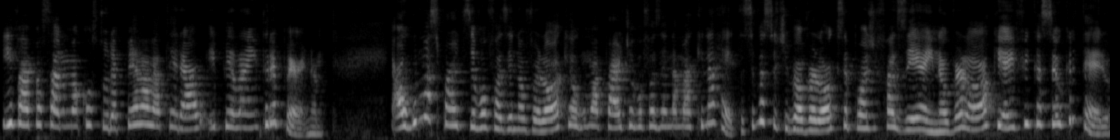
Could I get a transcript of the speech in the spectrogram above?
e vai passar uma costura pela lateral e pela entreperna. Algumas partes eu vou fazer na overlock e alguma parte eu vou fazer na máquina reta. Se você tiver overlock, você pode fazer aí na overlock e aí fica a seu critério.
